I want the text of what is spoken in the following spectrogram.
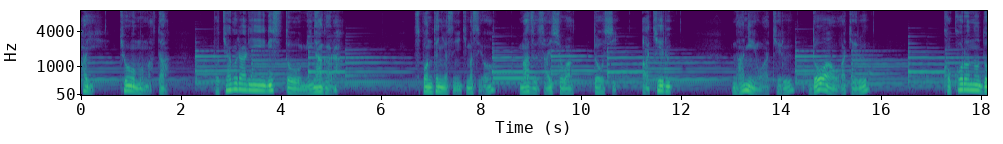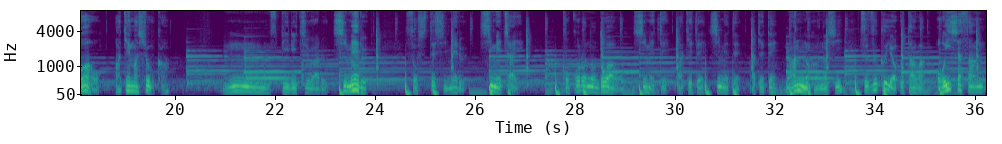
はい。今日もまたボキャブラリーリストを見ながらスポンテニアスに行きますよ。まず最初は動詞。開ける。何を開ける？ドアを開ける。心のドアを開けましょうか？うーん。スピリチュアル。閉める。そして閉める。閉めちゃえ。心のドアを閉めて開けて閉めて開けて何の話？続くよ歌は。お医者さん。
